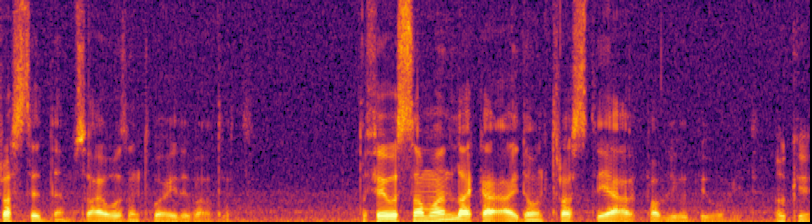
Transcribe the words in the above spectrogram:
trusted them, so I wasn't worried about it. If it was someone like I, I don't trust, yeah, I probably would be worried. Okay,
